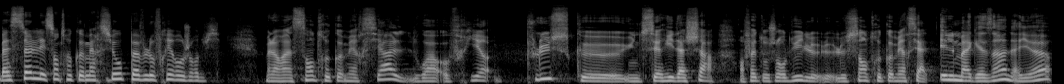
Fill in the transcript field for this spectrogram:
bah, seuls les centres commerciaux peuvent l'offrir aujourd'hui. Mais alors un centre commercial doit offrir plus qu'une série d'achats. En fait, aujourd'hui, le, centre commercial et le magasin, d'ailleurs,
